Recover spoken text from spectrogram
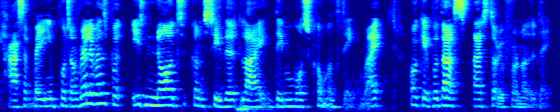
has a very important relevance but is not considered like the most common thing right? Okay but that's a story for another day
